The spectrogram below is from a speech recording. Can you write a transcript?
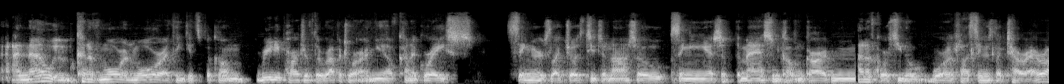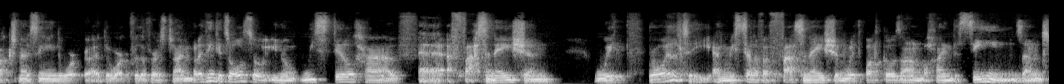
And now, kind of more and more, I think it's become really part of the repertoire, and you have kind of great singers like Joyce DiDonato singing it at the Met and Covent Garden. And of course, you know, world class singers like Tara Erraught now singing the work, uh, the work for the first time. But I think it's also, you know, we still have uh, a fascination with royalty and we still have a fascination with what goes on behind the scenes. And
